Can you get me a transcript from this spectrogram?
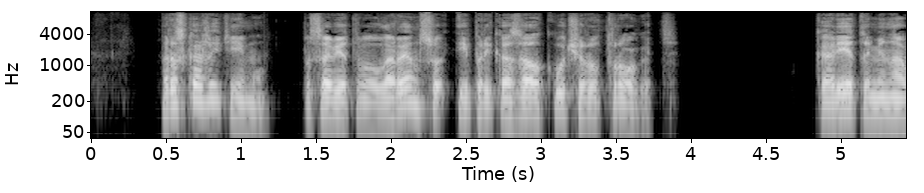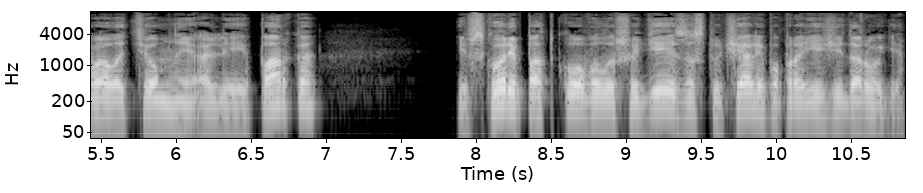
— Расскажите ему, — посоветовал Лоренцо и приказал кучеру трогать. Карета миновала темные аллеи парка, и вскоре подковы лошадей застучали по проезжей дороге.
